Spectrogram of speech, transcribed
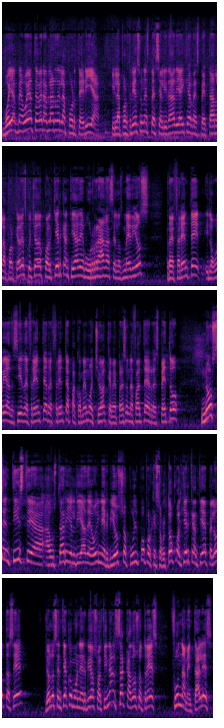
voy a, me voy a atrever a hablar de la portería. Y la portería es una especialidad y hay que respetarla, porque ahora he escuchado cualquier cantidad de burradas en los medios referente, y lo voy a decir de frente, referente a Pacomé Ochoa, que me parece una falta de respeto. ¿No sentiste a, a Ustari el día de hoy nervioso, Pulpo, porque soltó cualquier cantidad de pelotas, eh? Yo lo sentía como nervioso. Al final saca dos o tres fundamentales,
